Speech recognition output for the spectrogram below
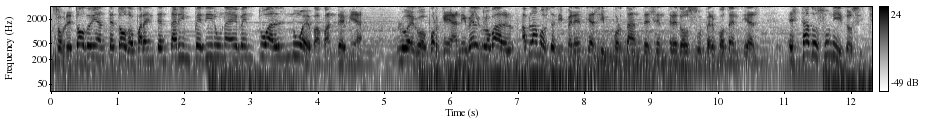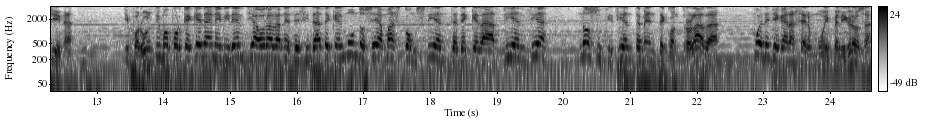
Sobre todo y ante todo para intentar impedir una eventual nueva pandemia. Luego, porque a nivel global hablamos de diferencias importantes entre dos superpotencias, Estados Unidos y China. Y por último, porque queda en evidencia ahora la necesidad de que el mundo sea más consciente de que la ciencia, no suficientemente controlada, puede llegar a ser muy peligrosa.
